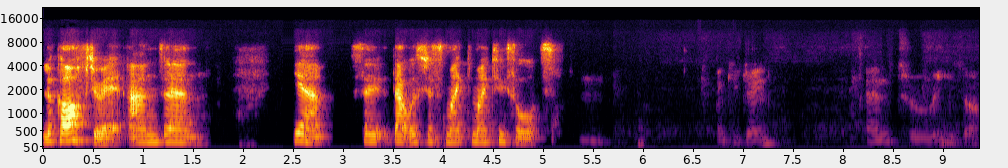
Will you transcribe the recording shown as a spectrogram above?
look after it and um, yeah so that was just my my two thoughts Thank you, Jane. And Teresa.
